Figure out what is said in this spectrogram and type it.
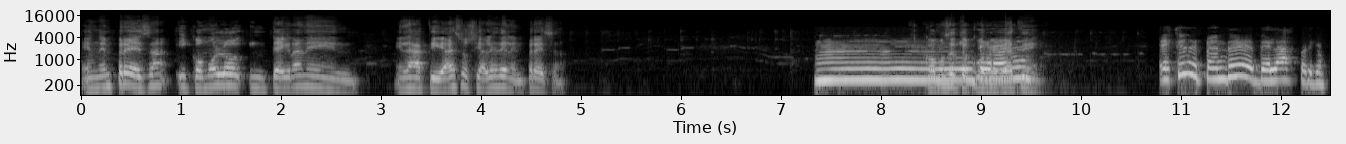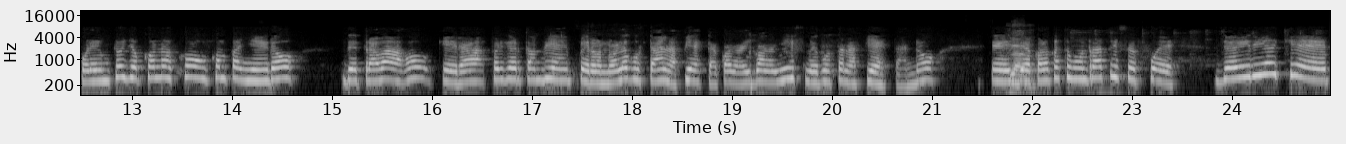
en una empresa y cómo lo integran en, en las actividades sociales de la empresa. Mm, ¿Cómo se te ocurriría a ti? Es que depende del Asperger. Por ejemplo, yo conozco un compañero de trabajo que era Asperger también, pero no le gustaban las fiestas. Cuando, a mí me gustan las fiestas, ¿no? Eh, Yo creo que estuvo un rato y se fue. Yo diría que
